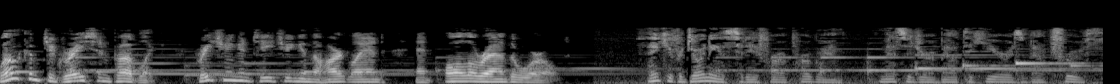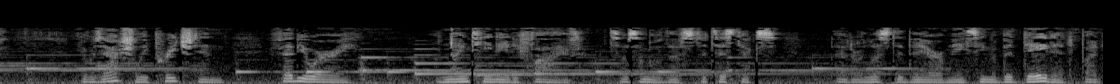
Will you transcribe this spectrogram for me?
Welcome to Grace in Public, preaching and teaching in the heartland and all around the world. Thank you for joining us today for our program. The message you're about to hear is about truth. It was actually preached in February of 1985, so some of the statistics that are listed there may seem a bit dated, but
